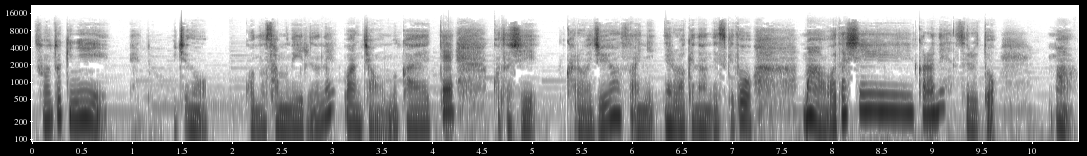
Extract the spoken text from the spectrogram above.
その時に、えっ、と、うちのこのサムネイルのね、ワンちゃんを迎えて、今年、彼は14歳になるわけなんですけど、まあ、私からね、すると、まあ、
